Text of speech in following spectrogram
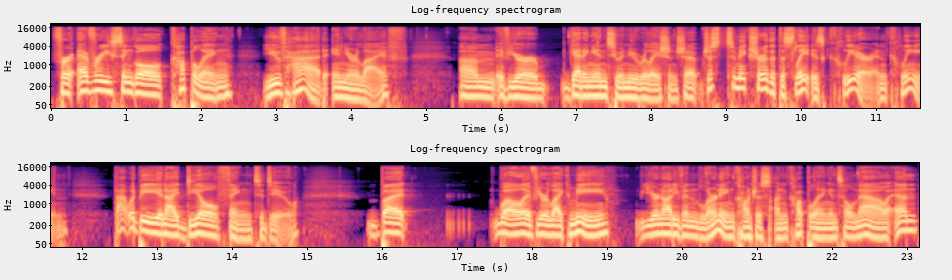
for every single coupling you've had in your life um, if you're getting into a new relationship, just to make sure that the slate is clear and clean. That would be an ideal thing to do. But, well, if you're like me, you're not even learning conscious uncoupling until now. And,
